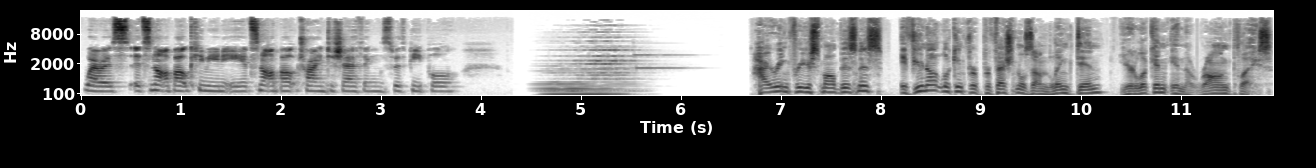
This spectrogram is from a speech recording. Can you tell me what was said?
Whereas it's not about community, it's not about trying to share things with people. Hiring for your small business? If you're not looking for professionals on LinkedIn, you're looking in the wrong place.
